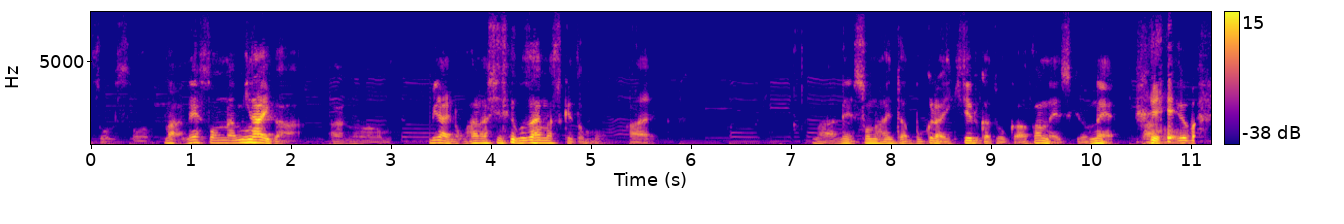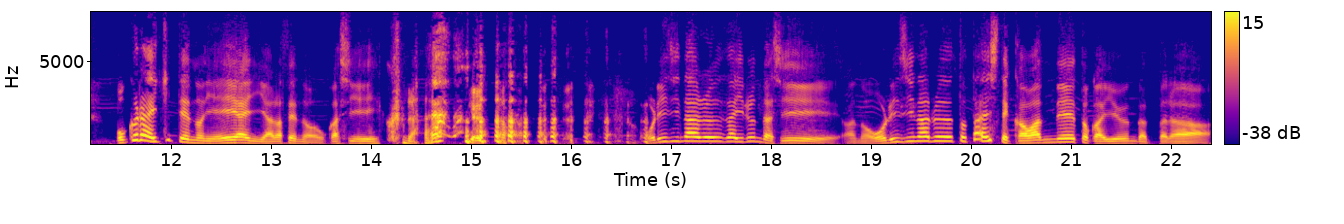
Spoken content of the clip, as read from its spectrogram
そうそう。まあね、そんな未来が、あの、未来のお話でございますけども。はい。まあね、その間僕ら生きてるかどうかわかんないですけどね。僕ら生きてんのに AI にやらせるのはおかしくない？オリジナルがいるんだし、あの、オリジナルと大して変わんねえとか言うんだったら、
